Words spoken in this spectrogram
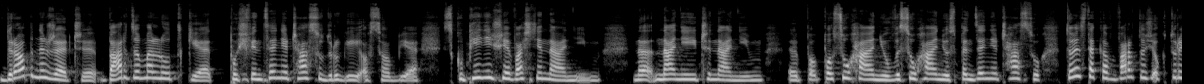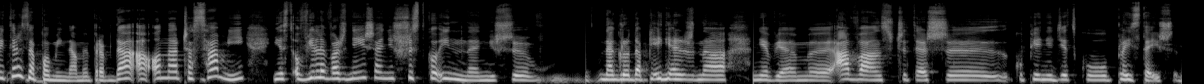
drobne rzeczy, bardzo malutkie, poświęcenie czasu drugiej osobie, skupienie się właśnie na nim, na, na niej czy na nim, e, po, posłuchaniu, wysłuchaniu, spędzenie czasu, to jest taka wartość, o której też zapominamy, prawda? A ona czasami jest o wiele ważniejsza niż wszystko inne, niż e, nagroda pieniężna, nie wiem, e, awans, czy też kupienie dziecku PlayStation.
